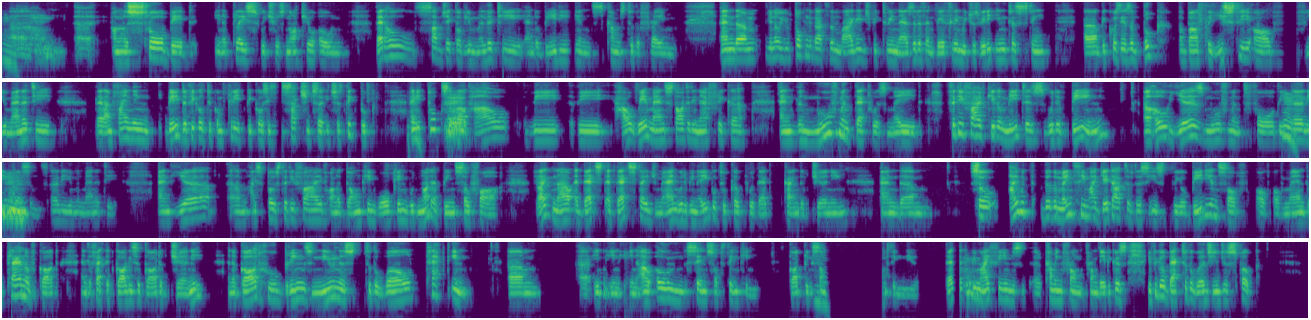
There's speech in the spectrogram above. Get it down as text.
mm. um, uh, on a straw bed in a place which was not your own. That whole subject of humility and obedience comes to the frame. And, um, you know, you're talking about the mileage between Nazareth and Bethlehem, which was very interesting uh, because there's a book about the history of humanity that I'm finding very difficult to complete because it's such it's a it's a thick book, and it talks about how the the how where man started in Africa and the movement that was made. 35 kilometers would have been a whole year's movement for the mm. early persons early human humanity and here um, I suppose 35 on a donkey walking would not have been so far. Right now, at that at that stage, man would have been able to cope with that kind of journeying, and um, so I would. The, the main theme I get out of this is the obedience of, of of man, the plan of God, and the fact that God is a God of journey and a God who brings newness to the world trapped in. Um, uh, in, in, in our own sense of thinking. God brings mm. something new. That would be my themes uh, coming from from there. Because if we go back to the words you just spoke,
